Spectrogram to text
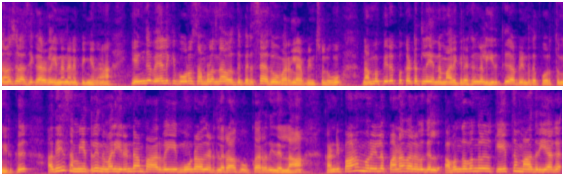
தனுசு ராசிக்காரர்கள் என்ன நினைப்பீங்கன்னா எங்கே வேலைக்கு போகிறோம் சம்பளம் தான் வருது பெருசாக எதுவும் வரலை அப்படின்னு சொல்லுவோம். நம்ம பிறப்பு கட்டத்தில் என்ன மாதிரி கிரகங்கள் இருக்குது அப்படின்றத பொறுத்தும் இருக்குது அதே சமயத்தில் இந்த மாதிரி இரண்டாம் பார்வை மூன்றாவது இடத்துல ராகு உட்கார்றது இதெல்லாம் கண்டிப்பான முறையில் பண வரவுகள் அவங்கவங்களுக்கு ஏற்ற மாதிரியாக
